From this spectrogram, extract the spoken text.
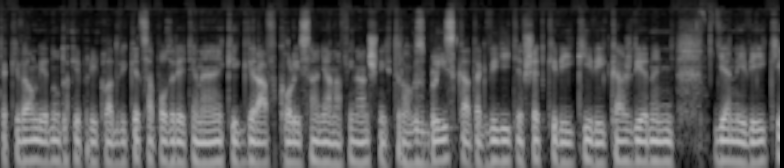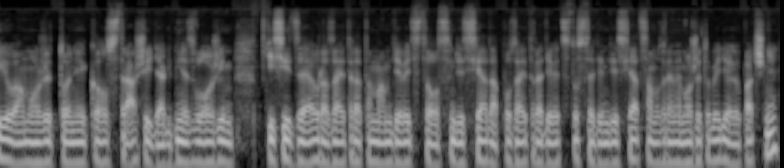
taký veľmi jednoduchý príklad, vy keď sa pozriete na nejaký graf kolísania na finančných trhoch zblízka, tak vidíte všetky výkyvy, každý jeden denný výkyv a môže to niekoho strašiť. Ak dnes vložím 1000 eur a zajtra tam mám 980 a pozajtra 970, samozrejme môže to byť aj opačne,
